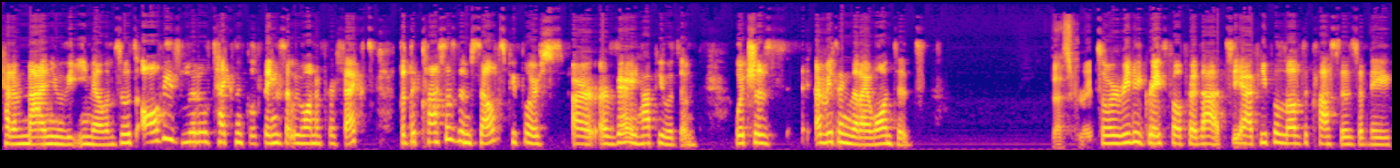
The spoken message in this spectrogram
kind of manually email them. So it's all these little technical things that we want to perfect but the classes themselves people are are, are very happy with them which is everything that i wanted. That's great. So we're really grateful for that. So yeah people love the classes and they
